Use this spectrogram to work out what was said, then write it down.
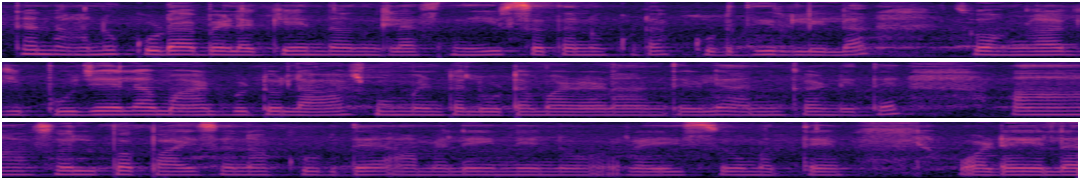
ಇನ್ನು ನಾನು ಕೂಡ ಬೆಳಗ್ಗೆಯಿಂದ ಒಂದು ಗ್ಲಾಸ್ ನೀರು ಸತನೂ ಕೂಡ ಕುಡ್ದಿರಲಿಲ್ಲ. ಸೊ ಹಂಗಾಗಿ ಪೂಜೆ ಎಲ್ಲ ಮಾಡಿಬಿಟ್ಟು ಲಾಸ್ಟ್ ಮೂಮೆಂಟಲ್ಲಿ ಊಟ ಮಾಡೋಣ ಅಂತೇಳಿ ಅಂದ್ಕೊಂಡಿದ್ದೆ ಸ್ವಲ್ಪ ಪಾಯಸನ ಕುಡಿದೆ, ಆಮೇಲೆ ಇನ್ನೇನು ರೈಸು ಮತ್ತು ವಡೆ ಎಲ್ಲ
